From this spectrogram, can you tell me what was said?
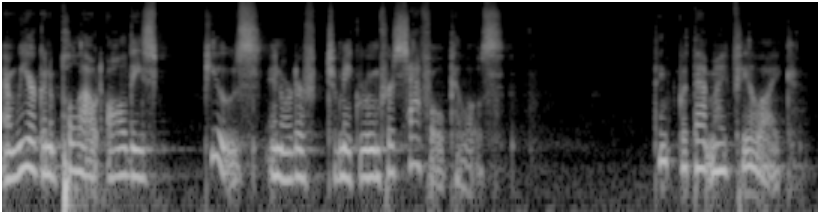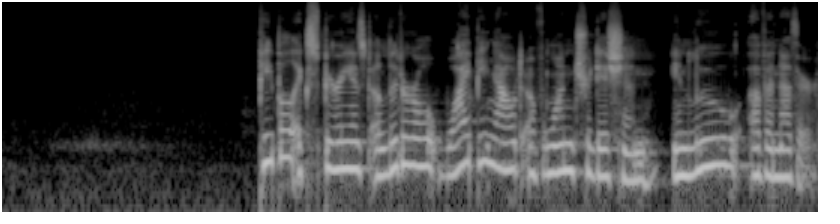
and we are going to pull out all these pews in order to make room for zafu pillows. Think what that might feel like. People experienced a literal wiping out of one tradition in lieu of another,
